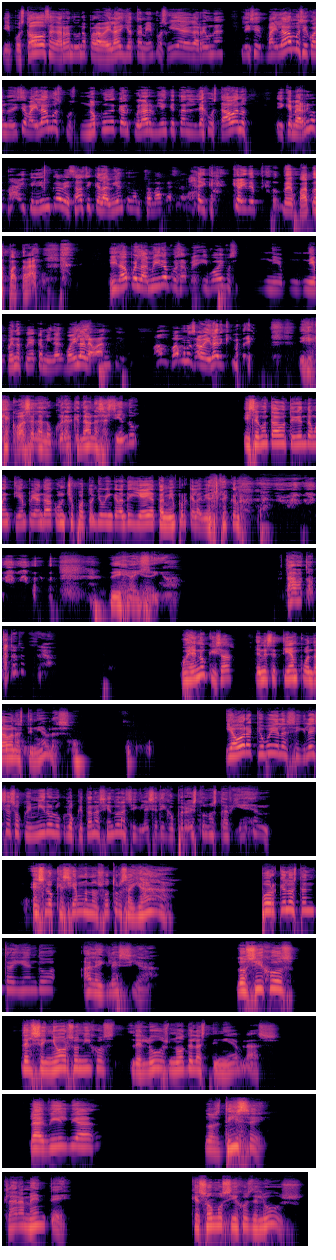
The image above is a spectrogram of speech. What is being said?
y pues todos agarrando una para bailar. Y yo también, pues fui, agarré una. Le dice, bailamos. Y cuando dice bailamos, pues no pude calcular bien qué tan lejos estábamos. Y que me arrimo, y que le di un cabezazo y que la avienta la chamaca. Y caí de, de patas para atrás. Y luego pues la miro, pues, y voy, pues, ni, ni apenas podía caminar. Voy y la levanto. vámonos a bailar. Y dije, ¿qué cosa? Las locuras que andaban haciendo. Y según estaban teniendo buen tiempo, y andaba con un chupotón yo bien grande y ella también porque la avienté con... Dije, ay Señor. Estaba todo... Bueno, quizás en ese tiempo andaban las tinieblas. Y ahora que voy a las iglesias o que miro lo, que están haciendo en las iglesias, digo, pero esto no está bien. Es lo que hacíamos nosotros allá. ¿Por qué lo están trayendo a la iglesia? Los hijos del Señor son hijos de luz, no de las tinieblas. La Biblia nos dice claramente que somos hijos de luz.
